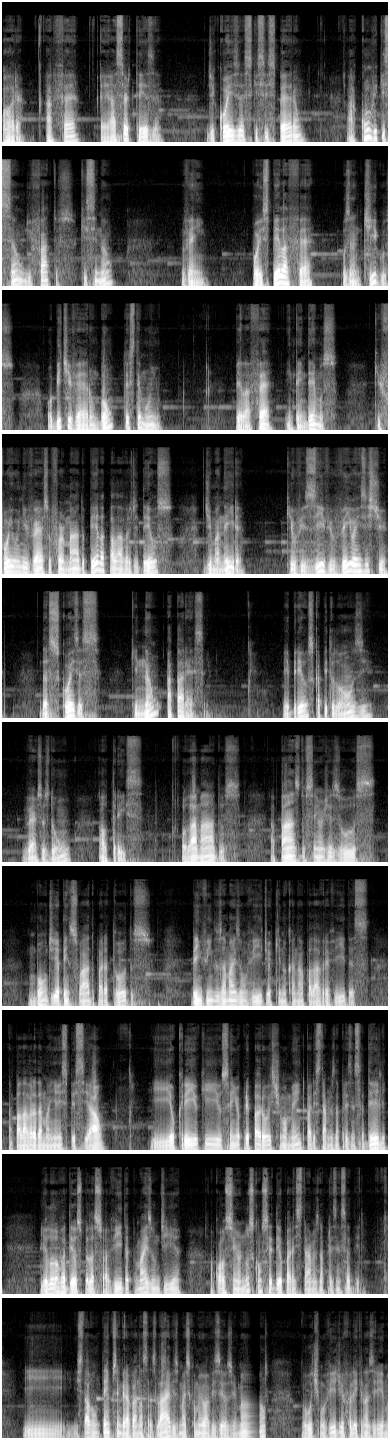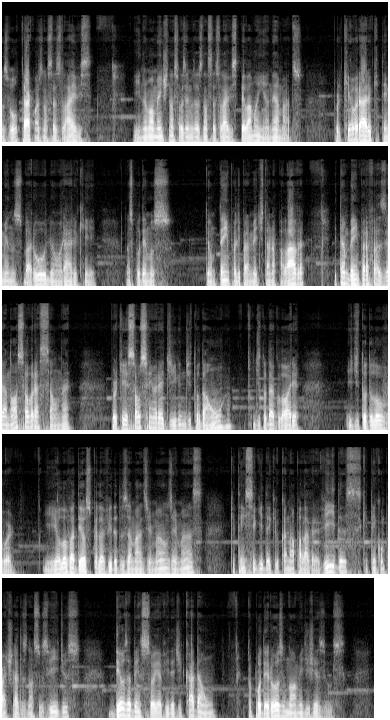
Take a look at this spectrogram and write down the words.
Ora, a fé é a certeza de coisas que se esperam, a convicção de fatos que se não veem. Pois pela fé os antigos obtiveram bom testemunho. Pela fé entendemos que foi o universo formado pela palavra de Deus, de maneira que o visível veio a existir das coisas que não aparecem. Hebreus capítulo 11, versos do 1 ao 3. Olá, amados, a paz do Senhor Jesus. Um bom dia abençoado para todos. Bem-vindos a mais um vídeo aqui no canal Palavra Vidas, na Palavra da Manhã especial e eu creio que o Senhor preparou este momento para estarmos na presença dEle. E eu louvo a Deus pela sua vida, por mais um dia ao qual o Senhor nos concedeu para estarmos na presença dEle. E estava um tempo sem gravar nossas lives, mas como eu avisei os irmãos no último vídeo, eu falei que nós iríamos voltar com as nossas lives. E normalmente nós fazemos as nossas lives pela manhã, né, amados? Porque é o horário que tem menos barulho, é um horário que nós podemos ter um tempo ali para meditar na palavra e também para fazer a nossa oração, né? Porque só o Senhor é digno de toda honra, de toda glória e de todo louvor. E eu louvo a Deus pela vida dos amados irmãos e irmãs que têm seguido aqui o canal Palavra Vidas, que têm compartilhado os nossos vídeos. Deus abençoe a vida de cada um, no poderoso nome de Jesus.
